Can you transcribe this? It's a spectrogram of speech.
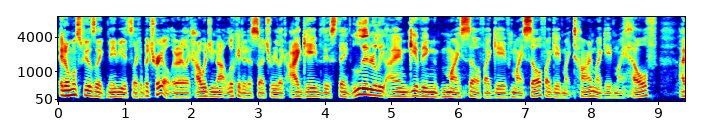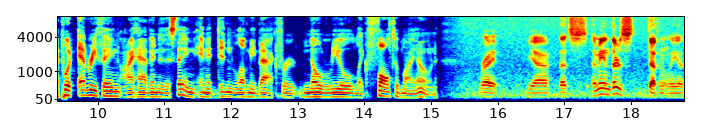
it almost feels like maybe it's like a betrayal, or like how would you not look at it as such? Where you're like, I gave this thing, literally, I am giving myself. I gave myself. I gave my time. I gave my health. I put everything I have into this thing, and it didn't love me back for no real like fault of my own. Right. Yeah. That's. I mean, there's definitely a,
